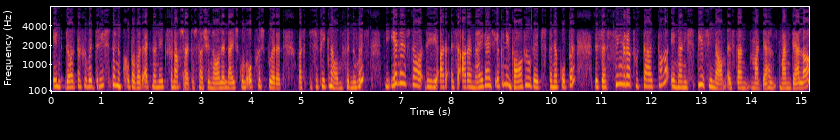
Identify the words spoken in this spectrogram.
en daar's byvoorbeeld drie spinnekoppe wat ek nou net vandag sou uit ons nasionale lys kon opgespoor het wat spesifiek na hom vernoem is. Die een is daar die, die ar, is Araneida, is een van die wavelweb spinnekoppe. Dis 'n Singra futaipa en dan die spesiesnaam is dan. Mandela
